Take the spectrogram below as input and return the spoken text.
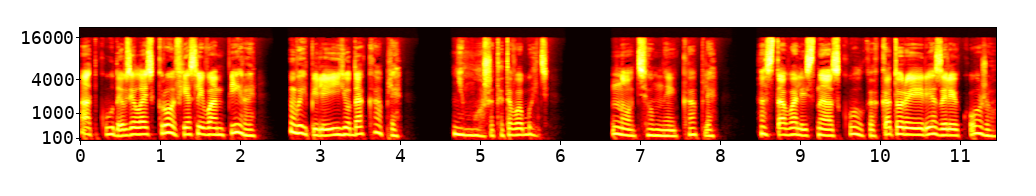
Откуда взялась кровь, если вампиры выпили ее до капли? Не может этого быть. Но темные капли оставались на осколках, которые резали кожу,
